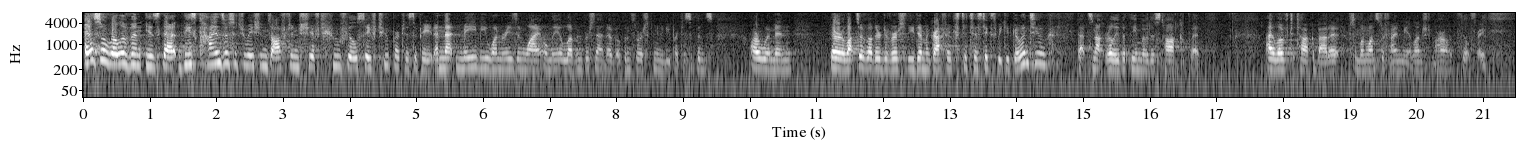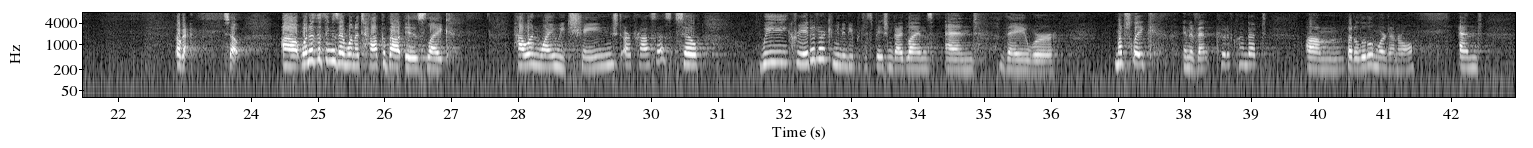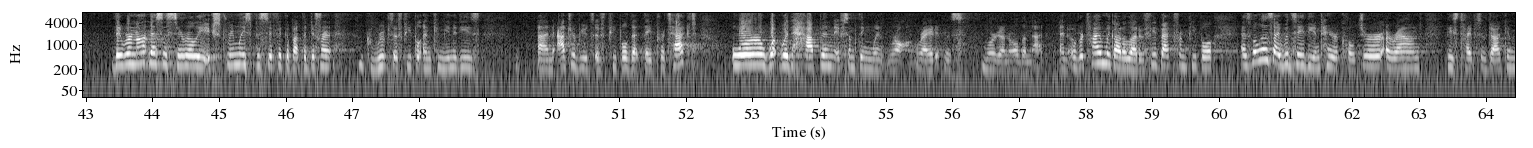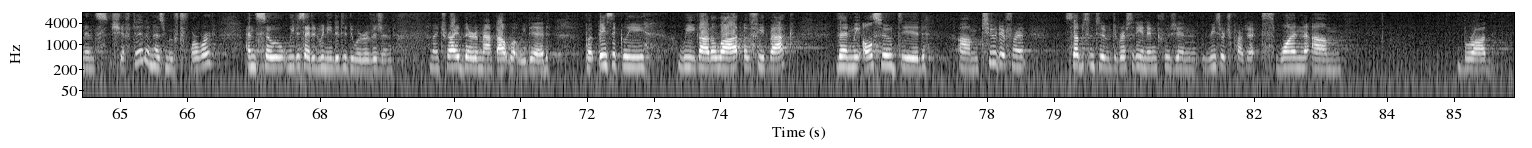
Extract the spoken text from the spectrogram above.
also relevant is that these kinds of situations often shift who feels safe to participate, and that may be one reason why only 11% of open source community participants are women. There are lots of other diversity demographic statistics we could go into. That's not really the theme of this talk, but I love to talk about it. If someone wants to find me at lunch tomorrow, feel free. Okay, so uh, one of the things I want to talk about is like how and why we changed our process. So we created our community participation guidelines and they were much like an event code of conduct, um, but a little more general. And they were not necessarily extremely specific about the different groups of people and communities and attributes of people that they protect or what would happen if something went wrong, right? It was more general than that. And over time, we got a lot of feedback from people, as well as I would say the entire culture around these types of documents shifted and has moved forward. And so we decided we needed to do a revision. And I tried there to map out what we did. But basically, we got a lot of feedback. Then we also did um, two different substantive diversity and inclusion research projects. One um, broad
